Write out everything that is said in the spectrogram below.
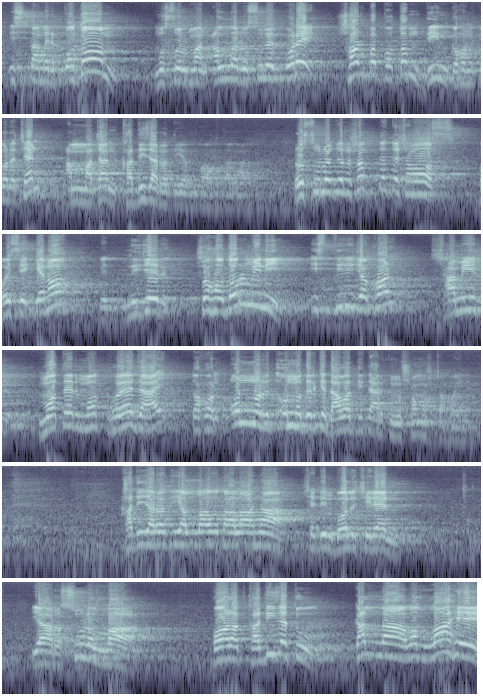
ইসলামের প্রথম মুসলমান আল্লাহ রসুলের পরে সর্বপ্রথম দিন গ্রহণ করেছেন আম্মা আম্মাজান খাদিজা রদি আল্লাহ রসুলের জন্য সবথেকে সহজ হয়েছে কেন? নিজের সহধর্মিনী স্ত্রী যখন স্বামীর মতের মত হয়ে যায়, তখন অন্য অন্যদেরকে দাওয়াত দিতে আর কোনো সমস্যা হয় না। খাদিজা রদি আল্লাহ তালাহা সেদিন বলেছিলেন ইয়া রসুল আল্লাহ কলাত খাদিজাতু, কাল্লা ওয়াল্লাহে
